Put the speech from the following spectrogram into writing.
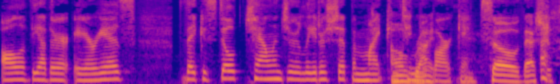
all of the other areas, they could still challenge your leadership and might oh, continue oh, right. barking. So that's just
